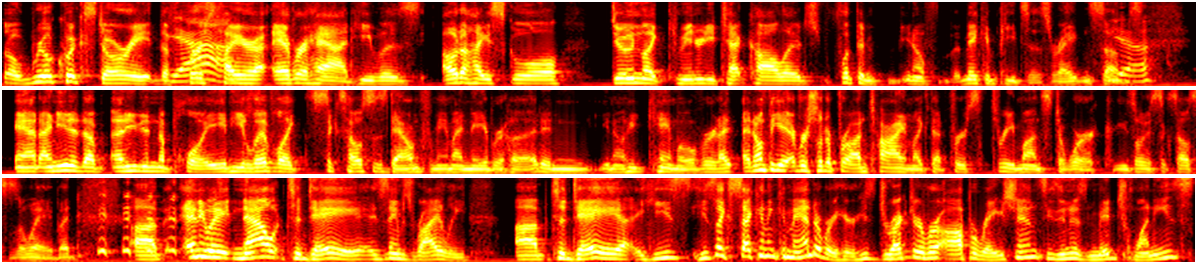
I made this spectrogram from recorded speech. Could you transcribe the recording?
So, real quick story the yeah. first hire I ever had, he was out of high school doing like community tech college, flipping, you know, making pizzas, right? And subs. Yeah and I needed a I needed an employee, and he lived like six houses down from me in my neighborhood, and you know he came over, and I, I don't think he ever showed up on time like that first three months to work. He's only six houses away, but um, anyway, now today his name's Riley. Um, today he's he's like second in command over here. He's director of our operations. He's in his mid twenties.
